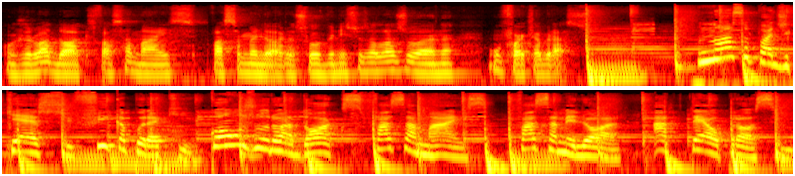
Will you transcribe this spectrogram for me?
Com Juruadox, faça mais, faça melhor. Eu sou Vinícius Alazoana, um forte abraço. Nosso podcast fica por aqui. Com o Juruadox, faça mais, faça melhor. Até o próximo!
